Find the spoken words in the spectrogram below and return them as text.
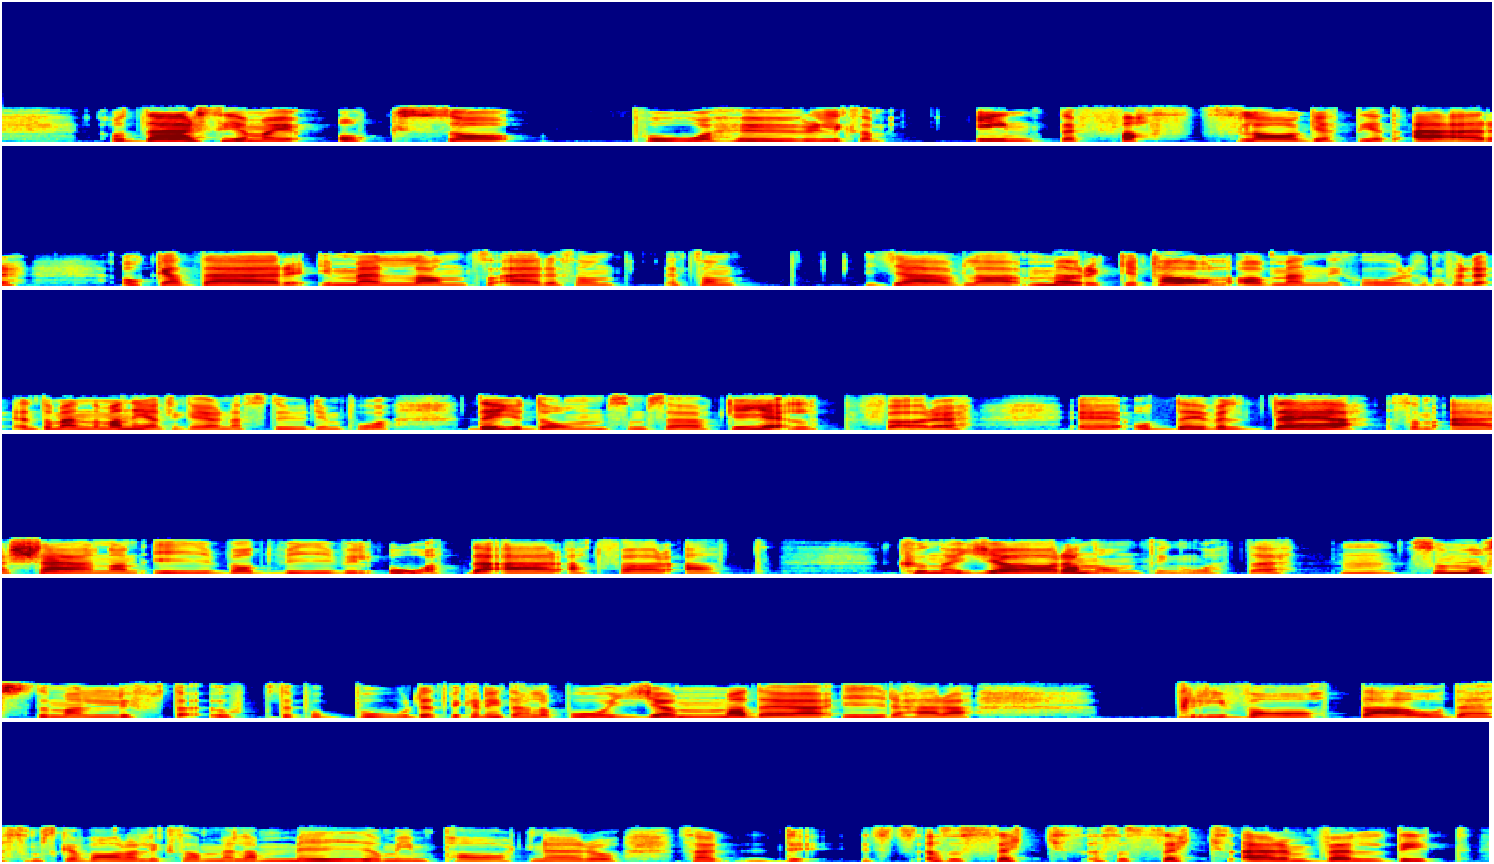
och där ser man ju också på hur liksom inte fastslaget det är och att däremellan så är det sånt, ett sånt jävla mörkertal av människor som för de enda man egentligen kan göra den här studien på det är ju de som söker hjälp för det. Eh, och det är väl det som är kärnan i vad vi vill åt. Det är att för att kunna göra någonting åt det Mm. så måste man lyfta upp det på bordet. Vi kan inte hålla på och gömma det i det här privata och det som ska vara liksom mellan mig och min partner och så här, det, alltså sex, alltså sex är en väldigt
